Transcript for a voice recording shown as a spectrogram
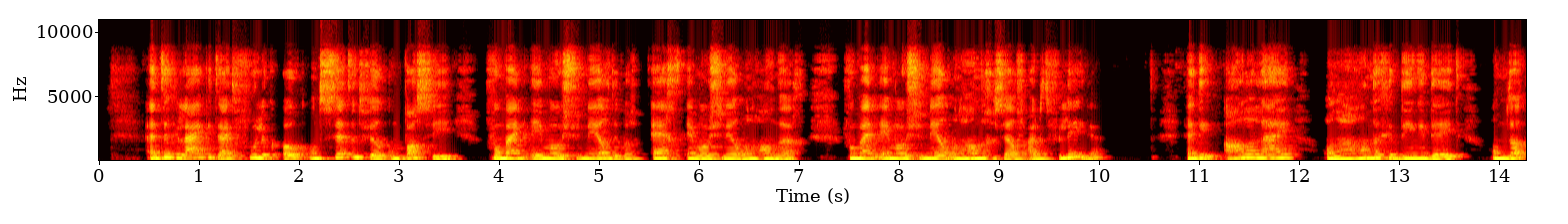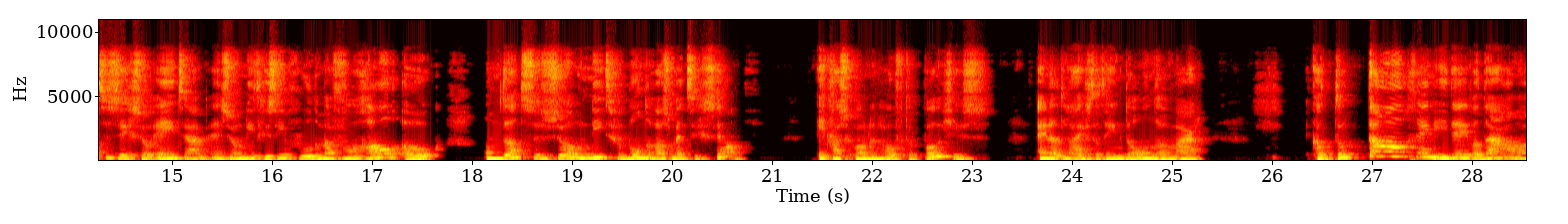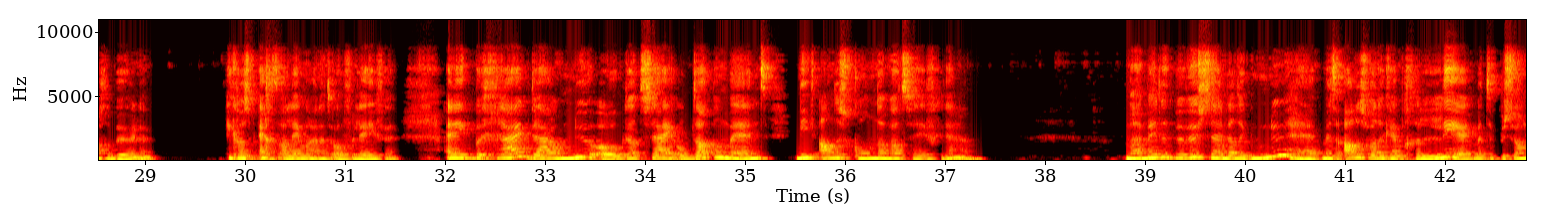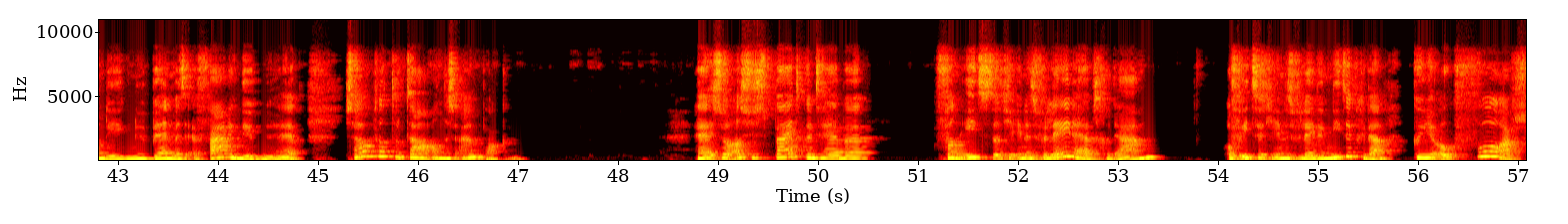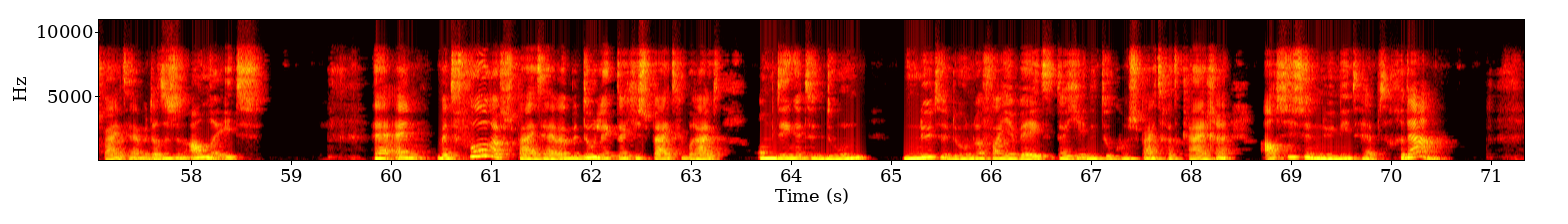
En tegelijkertijd voel ik ook ontzettend veel compassie voor mijn emotioneel, ik was echt emotioneel onhandig, voor mijn emotioneel onhandige zelf uit het verleden. En die allerlei onhandige dingen deed, omdat ze zich zo eenzaam en zo niet gezien voelde, maar vooral ook omdat ze zo niet verbonden was met zichzelf. Ik was gewoon een hoofd op pootjes. En dat lijf dat hing eronder, maar ik had totaal geen idee wat daar allemaal gebeurde. Ik was echt alleen maar aan het overleven. En ik begrijp daarom nu ook dat zij op dat moment niet anders kon dan wat ze heeft gedaan. Maar met het bewustzijn dat ik nu heb, met alles wat ik heb geleerd, met de persoon die ik nu ben, met de ervaring die ik nu heb, zou ik dat totaal anders aanpakken. He, zoals je spijt kunt hebben van iets dat je in het verleden hebt gedaan, of iets dat je in het verleden niet hebt gedaan, kun je ook vooraf spijt hebben. Dat is een ander iets. En met vooraf spijt hebben bedoel ik dat je spijt gebruikt om dingen te doen, nu te doen, waarvan je weet dat je in de toekomst spijt gaat krijgen als je ze nu niet hebt gedaan.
